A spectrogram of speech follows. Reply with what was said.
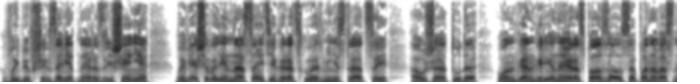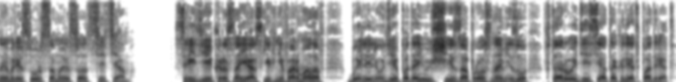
выбивших заветное разрешение, вывешивали на сайте городской администрации, а уже оттуда он гангреной расползался по новостным ресурсам и соцсетям. Среди красноярских неформалов были люди, подающие запрос на визу второй десяток лет подряд.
